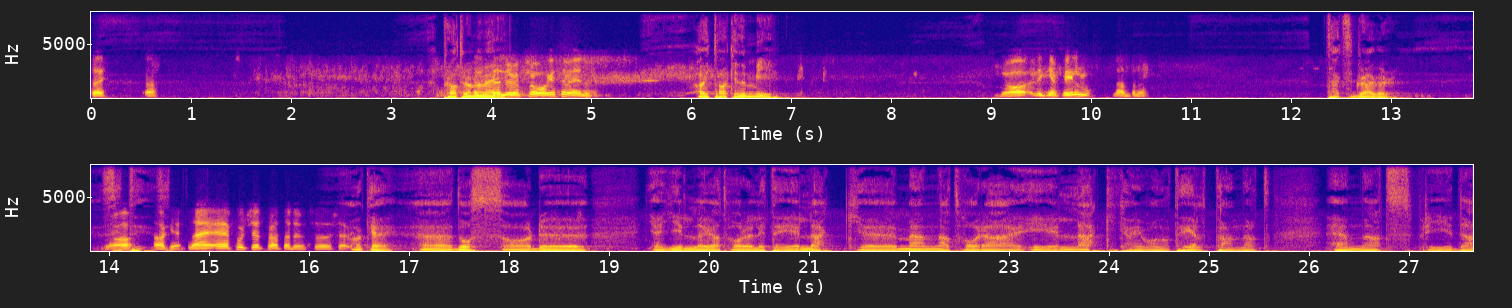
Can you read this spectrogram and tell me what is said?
Säg. Ja. Pratar du med mig? Ställer du en fråga till mig nu? Are you talking to me? Bra. Vilken film, lamporna? Taxi Driver. Ja, okej. Okay. Nej, eh, fortsätt prata du så kör vi. Okej, okay. Eh, då sa du... Jag gillar ju att vara lite elak. Eh, men att vara elak kan ju vara något helt annat än att sprida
